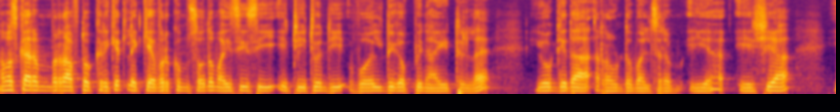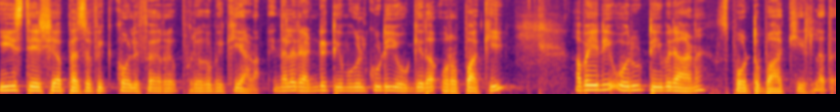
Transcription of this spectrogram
നമസ്കാരം. റാഫ്റ്റോ ക്രിക്കറ്റിലേക്ക് എവർക്കും സ്വന്തം I C C T twenty world കപ്പിനായിട്ടുള്ള യോഗ്യതാ റൗണ്ട് മത്സരം ഈ Asia east Asia Pacific qualifier പുരോഗമിക്കുകയാണ്. ഇന്നലെ രണ്ട് ടീമുകൾ കൂടി യോഗ്യത ഉറപ്പാക്കി. അപ്പോൾ ഇനി ഒരു ടീമിനാണ് സ്പോട്ട് ബാക്കിയുള്ളത്.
